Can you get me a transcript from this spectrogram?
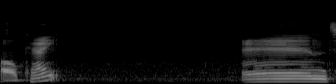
Okay, and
